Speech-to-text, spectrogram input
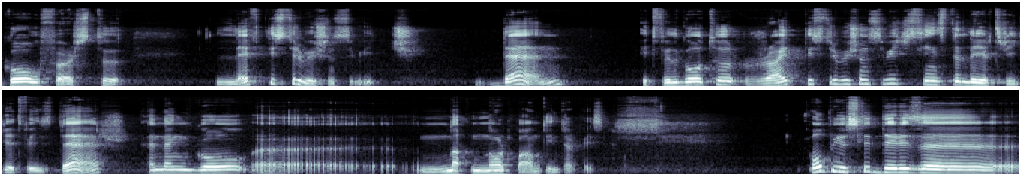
go first to left distribution switch, then it will go to right distribution switch since the layer 3 gateway is there, and then go uh, northbound interface. Obviously, there is a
